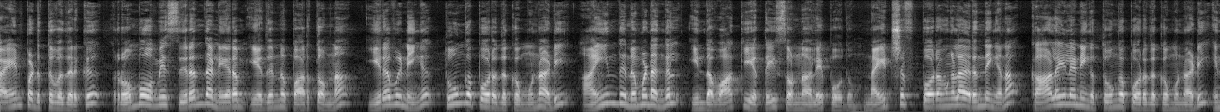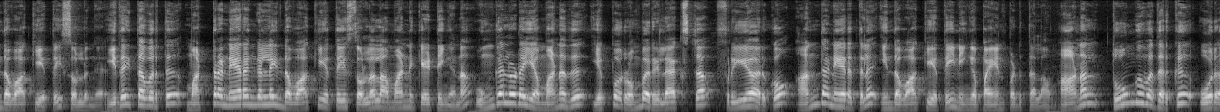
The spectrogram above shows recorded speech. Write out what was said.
பயன்படுத்துவதற்கு ரொம்பவுமே சிறந்த நேரம் எதுன்னு பார்த்தோம்னா இரவு நீங்க தூங்க போறதுக்கு முன்னாடி ஐந்து நிமிடங்கள் இந்த வாக்கியத்தை சொன்னாலே போதும். நைட் ஷிஃப்ட் போறவங்களா இருந்தீங்கன்னா காலையில நீங்க தூங்க போறதுக்கு முன்னாடி இந்த வாக்கியத்தை சொல்லுங்க. இதை தவிர்த்து மற்ற நேரங்கள்ல இந்த வாக்கியத்தை சொல்லலாமான்னு கேட்டீங்கன்னா உங்களுடைய மனது எப்போ ரொம்ப ரிலாக்ஸ்டா ஃப்ரீயா இருக்கோ அந்த நேரத்துல இந்த வாக்கியத்தை நீங்க பயன்படுத்தலாம். ஆனால் தூங்குவதற்கு ஒரு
